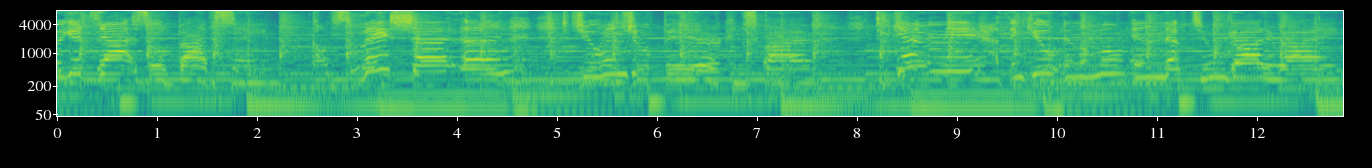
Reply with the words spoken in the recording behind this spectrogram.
Were you dazzled by the same constellation? Did you and Jupiter conspire to get me? I think you and the moon and Neptune got it right.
